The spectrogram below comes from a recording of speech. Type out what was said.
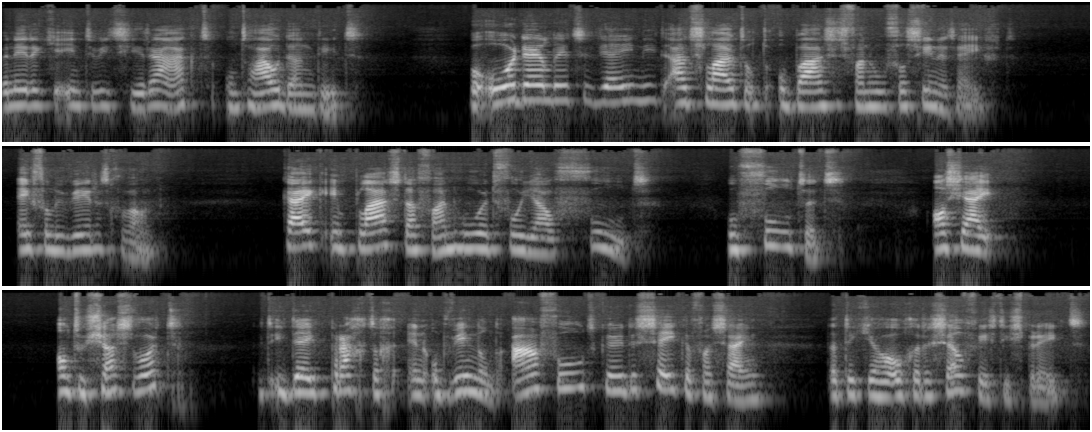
Wanneer het je intuïtie raakt, onthoud dan dit. Beoordeel dit idee niet uitsluitend op basis van hoeveel zin het heeft. Evalueer het gewoon. Kijk in plaats daarvan hoe het voor jou voelt. Hoe voelt het? Als jij enthousiast wordt, het idee prachtig en opwindend aanvoelt, kun je er zeker van zijn dat dit je hogere zelf is die spreekt.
